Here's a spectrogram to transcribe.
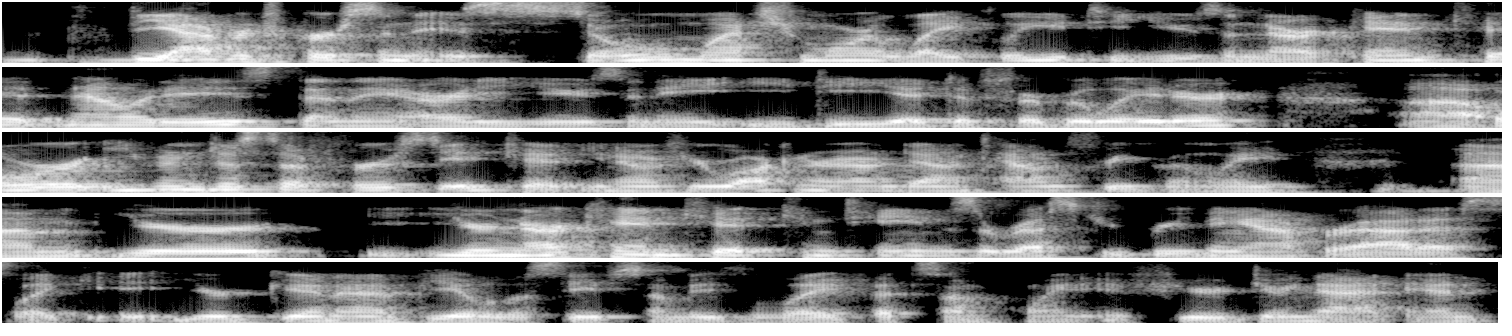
the average person is so much more likely to use a Narcan kit nowadays than they already use an AED, a defibrillator, uh, or even just a first aid kit. You know, if you're walking around downtown frequently, um, your your Narcan kit contains a rescue breathing apparatus. Like it, you're gonna be able to save somebody's life at some point if you're doing that. And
